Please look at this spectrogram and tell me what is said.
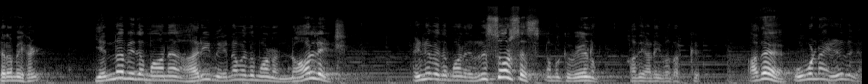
திறமைகள் என்ன விதமான அறிவு என்ன விதமான நாலேஜ் என்ன விதமான ரிசோர்ஸஸ் நமக்கு வேணும் அதை அடைவதற்கு. அதை ஒவ்வொன்றா எழுதுங்க.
